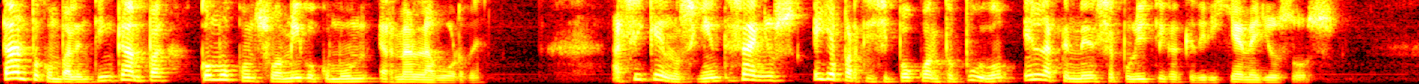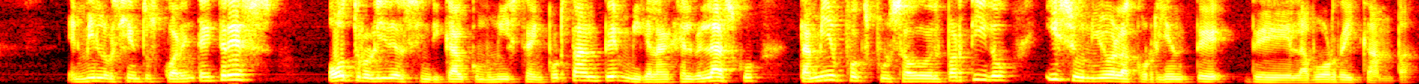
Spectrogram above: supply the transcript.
tanto con Valentín Campa como con su amigo común Hernán Laborde. Así que en los siguientes años ella participó cuanto pudo en la tendencia política que dirigían ellos dos. En 1943, otro líder sindical comunista importante, Miguel Ángel Velasco, también fue expulsado del partido y se unió a la corriente de Laborde y Campa.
